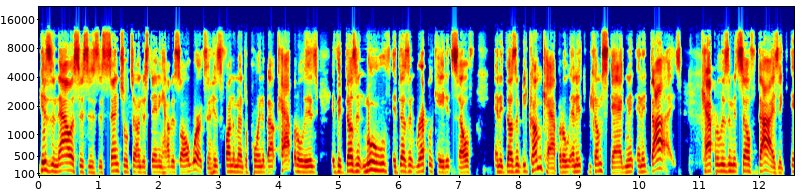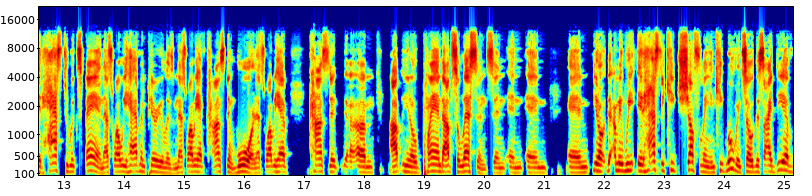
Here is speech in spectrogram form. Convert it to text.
his analysis is essential to understanding how this all works. And his fundamental point about capital is if it doesn't move, it doesn't replicate itself and it doesn't become capital and it becomes stagnant and it dies. Capitalism itself dies. It, it has to expand. That's why we have imperialism. That's why we have constant war. That's why we have constant, um, op, you know, planned obsolescence and, and, and, and, you know, I mean, we, it has to keep shuffling and keep moving. So this idea of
